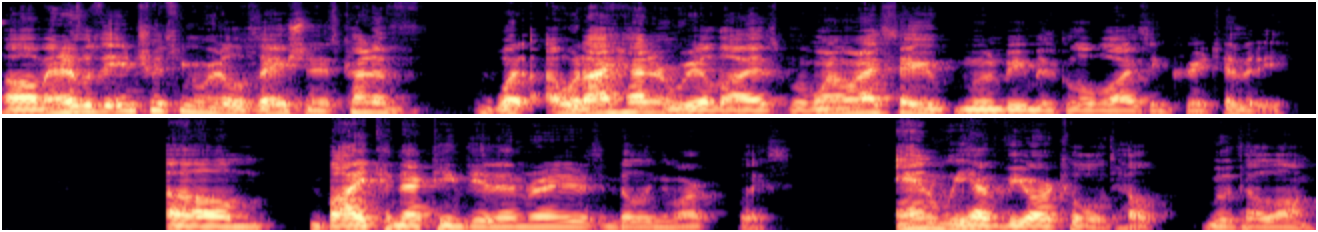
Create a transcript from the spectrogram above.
Um, and it was an interesting realization. It's kind of what what I hadn't realized when when I say Moonbeam is globalizing creativity, um, by connecting the innovators and building the marketplace, and we have VR tools to help move that along.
